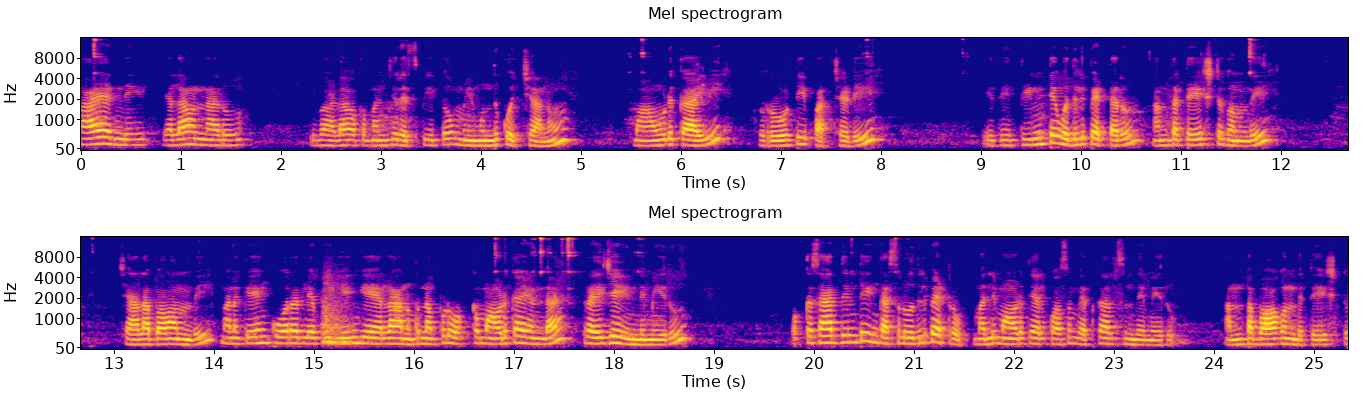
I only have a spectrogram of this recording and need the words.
హాయ్ అండి. ఎలా ఉన్నారు? ఇవాళ ఒక మంచి రెసిపీతో మీ ముందుకు వచ్చాను. మామిడికాయ రోటీ పచ్చడి. ఇది తింటే వదిలిపెట్టరు. అంత టేస్ట్గా ఉంది. చాలా బాగుంది. మనకేం కూరలు లేవు ఏం చేయాలా అనుకున్నప్పుడు ఒక్క మామిడికాయ ఉండా ట్రై చేయండి మీరు. ఒక్కసారి తింటే ఇంక అసలు వదిలిపెట్టరు. మళ్ళీ మామిడికాయల కోసం వెతకాల్సిందే మీరు. అంత బాగుంది టేస్ట్.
